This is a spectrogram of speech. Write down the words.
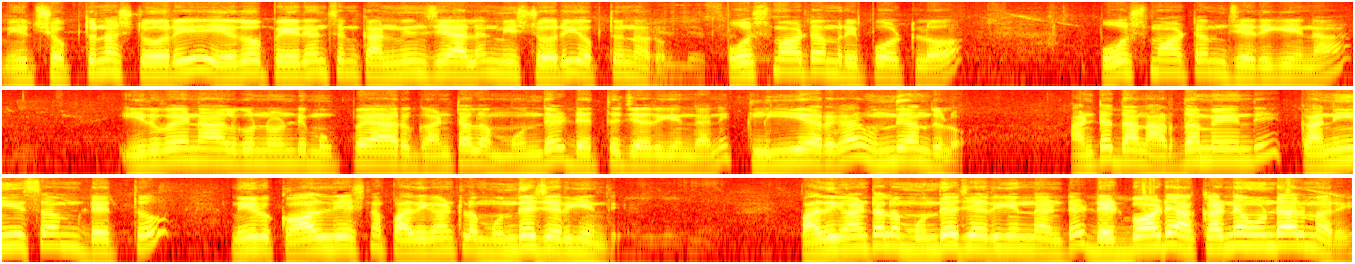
మీరు చెప్తున్న స్టోరీ ఏదో పేరెంట్స్ని కన్విన్స్ చేయాలని మీ స్టోరీ చెప్తున్నారు. పోస్ట్ మార్టం రిపోర్ట్లో పోస్ట్ మార్టం జరిగిన ఇరవై నాలుగు నుండి ముప్పై ఆరు గంటల ముందే డెత్ జరిగిందని క్లియర్గా ఉంది అందులో. అంటే దాని అర్థమైంది కనీసం డెత్ మీరు కాల్ చేసిన పది గంటల ముందే జరిగింది. పది గంటల ముందే జరిగిందంటే డెడ్ బాడీ అక్కడనే ఉండాలి మరి.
